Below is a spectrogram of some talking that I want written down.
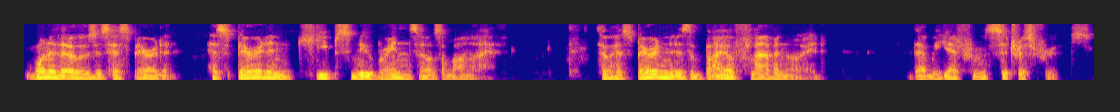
one of those is hesperidin. Hesperidin keeps new brain cells alive. So, hesperidin is a bioflavonoid that we get from citrus fruits.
